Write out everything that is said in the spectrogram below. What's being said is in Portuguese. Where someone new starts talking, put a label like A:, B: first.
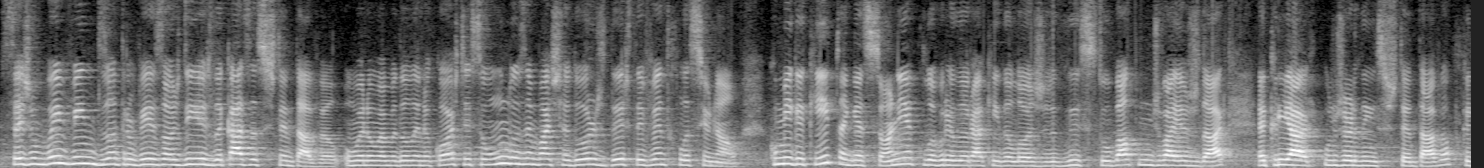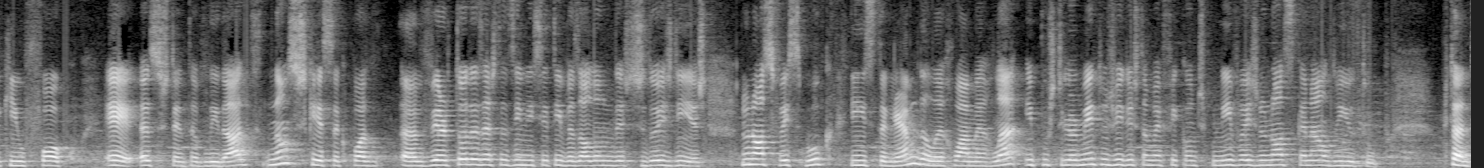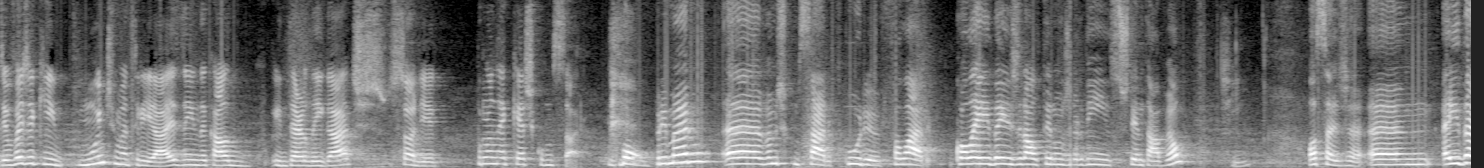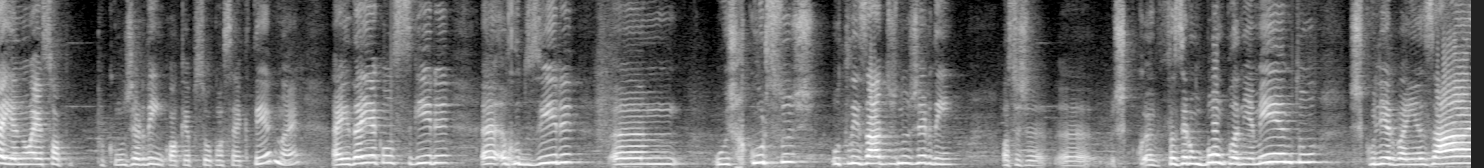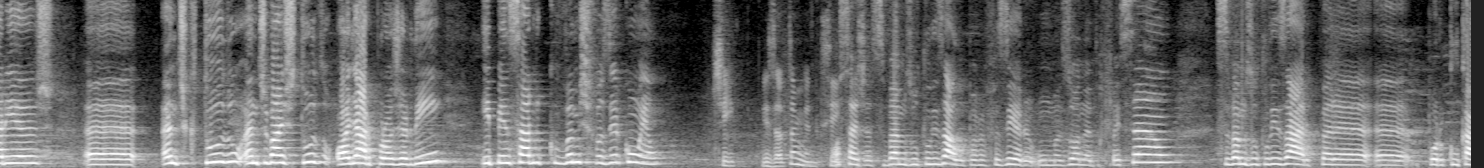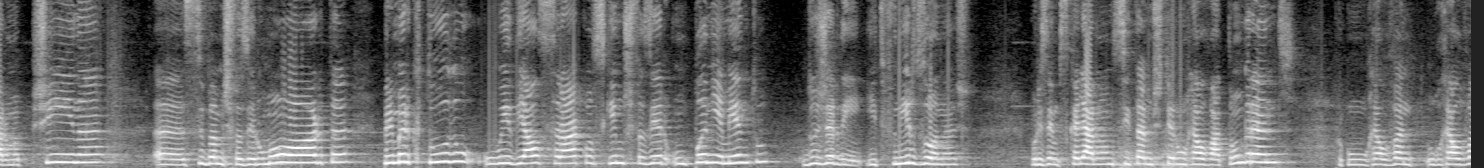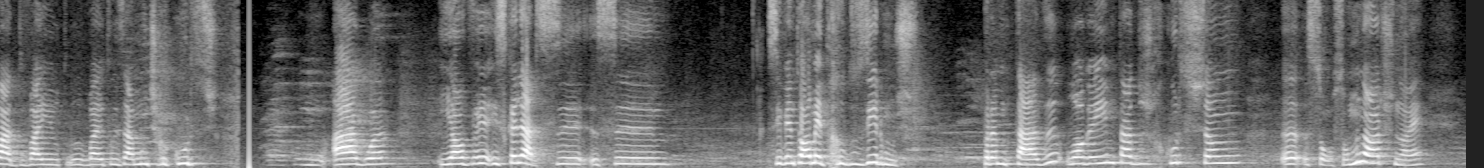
A: Sejam bem-vindos outra vez aos Dias da Casa Sustentável. O meu nome é Madalena Costa e sou um dos embaixadores deste evento relacional. Comigo aqui tenho a Sónia, colaboradora aqui da loja de Setúbal, que nos vai ajudar a criar um jardim sustentável, porque aqui o foco é a sustentabilidade. Não se esqueça que pode uh, ver todas estas iniciativas ao longo destes dois dias no nosso Facebook e Instagram da Leroy Merlin e posteriormente os vídeos também ficam disponíveis no nosso canal do YouTube. Portanto, eu vejo aqui muitos materiais, ainda cá interligados. Sónia, por onde é que queres começar?
B: Bom, primeiro uh, vamos começar por falar qual é a ideia geral de ter um jardim sustentável. Sim. Ou seja, um, a ideia não é só porque um jardim qualquer pessoa consegue ter, não é? A ideia é conseguir uh, reduzir um, os recursos utilizados no jardim. Ou seja, uh, fazer um bom planeamento, escolher bem as áreas, uh, antes que tudo, antes mais de tudo, olhar para o jardim e pensar no que vamos fazer com ele.
A: Sim, exatamente. Sim.
B: Ou seja, se vamos utilizá-lo para fazer uma zona de refeição, se vamos utilizar para uh, pôr, colocar uma piscina, uh, se vamos fazer uma horta. Primeiro que tudo, o ideal será conseguirmos fazer um planeamento do jardim e definir zonas. Por exemplo, se calhar não necessitamos ter um relevado tão grande, porque um o relevado vai, vai utilizar muitos recursos, como água, e, e se calhar se, se, se eventualmente reduzirmos para metade, logo aí metade dos recursos são, uh, são, são menores, não é?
